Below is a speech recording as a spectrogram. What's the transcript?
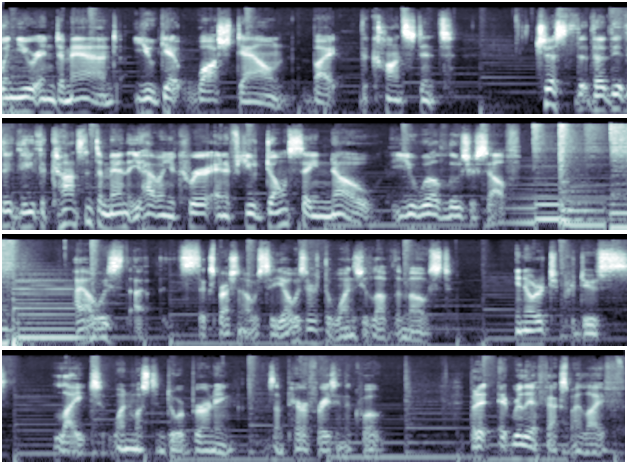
When you're in demand, you get washed down by the constant just the, the, the, the, the constant demand that you have on your career. And if you don't say no you will lose yourself. I always uh, this expression i always say you always hurt the ones you love the most. In order to produce light one must endure burning as i'm paraphrasing the quote. But it, it really affects my life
